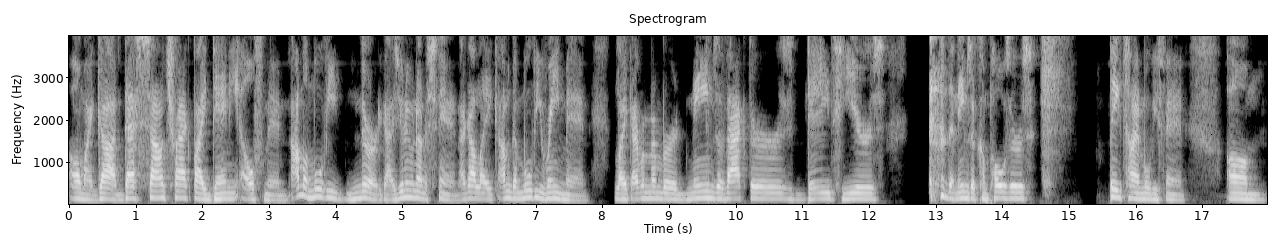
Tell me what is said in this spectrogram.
Oh my God. That soundtrack by Danny Elfman. I'm a movie nerd, guys. You don't even understand. I got like, I'm the movie Rain Man. Like, I remember names of actors, dates, years, the names of composers. Big time movie fan. Um,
